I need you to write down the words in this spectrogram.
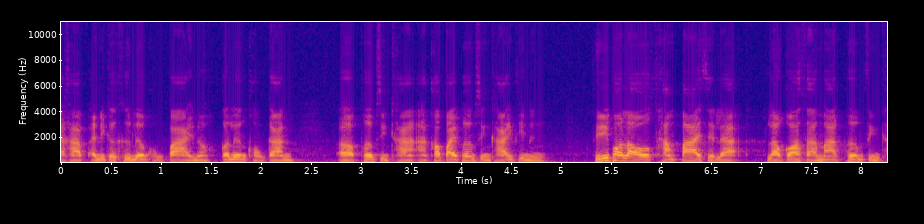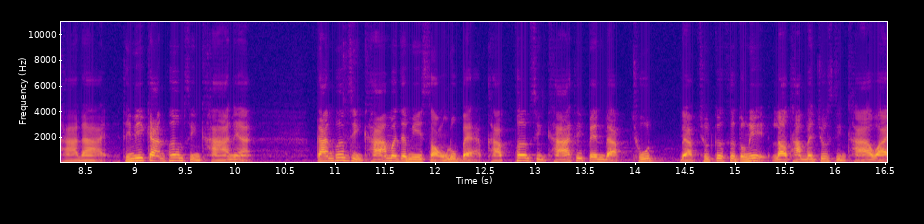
นะครับ อันนี้ก็คือเรื่องของป้ายเนาะก็เรื่องของการเอ่อเพิ่มสินค้าเข้าไปเพิ่มสินค้าอีกทีหนึ่ง ทีนี้พอเราทำป้ายเสร็จแล้ว เราก็สามารถเพิ่มสินค้าได้ ทีนี้การเพิ่มสินค้าเนี่ยการเพิ่มสินค้ามันจะมี 2 รูปแบบครับ เพิ่มสินค้าที่เป็นแบบชุด แบบชุดก็คือตรงนี้เราทำเป็นชุดสินค้าไว้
